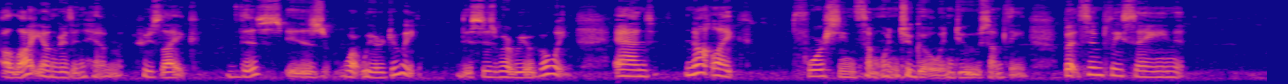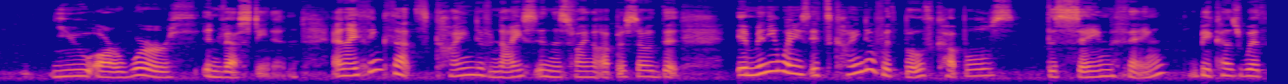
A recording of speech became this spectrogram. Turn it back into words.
a lot younger than him, who's like, This is what we are doing, this is where we are going. And not like forcing someone to go and do something, but simply saying, you are worth investing in. And I think that's kind of nice in this final episode that in many ways it's kind of with both couples the same thing because with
